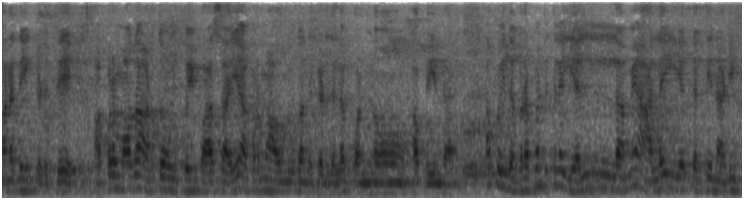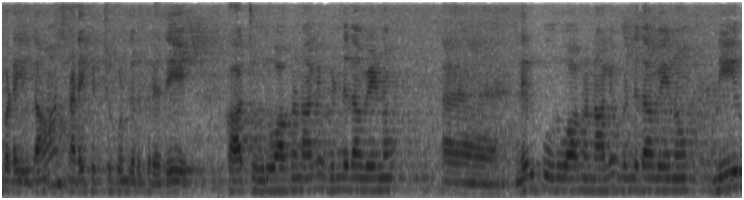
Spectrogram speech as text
மனதை கெடுத்து அப்புறமா தான் அடுத்தவங்களுக்கு போய் பாஸ் ஆகி அப்புறமா அவங்களுக்கு அந்த கெடுதலை பண்ணும் அப்படின்றார். அப்போ இந்த பிரபஞ்சத்தில் எல்லாமே அலை இயக்கத்தின் அடிப்படையில் தான் நடைபெற்று கொண்டிருக்கிறது. காற்று உருவாகினாலும் விண்ணு தான் வேணும். நெருப்பு உருவாகணுனாலும் விண்டு தான் வேணும். நீர்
